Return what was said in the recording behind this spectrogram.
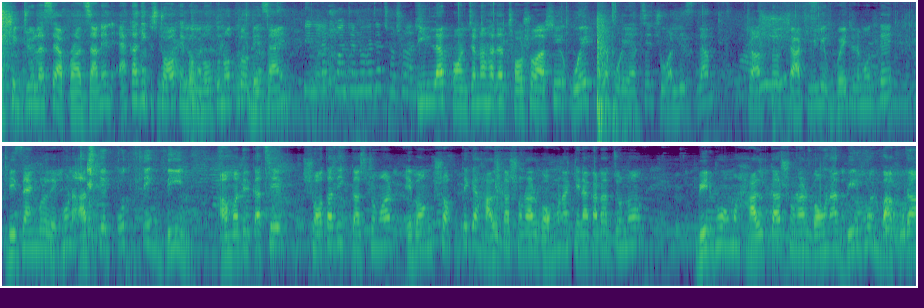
আশিক জুয়েলার্সে আপনারা জানেন, একাধিক স্টক এবং নতুনত্ব ডিজাইন তিন লাখ পঞ্চান্ন হাজার ছশো আশি। ওয়েটটা পড়ে যাচ্ছে চুয়াল্লিশ গ্রাম চারশো ষাট মিলি। ওয়েটের মধ্যে ডিজাইনগুলো দেখুন। আজকে প্রত্যেক দিন আমাদের কাছে শতাধিক কাস্টমার এবং সব থেকে হালকা সোনার গহনা কেনাকাটার জন্য বীরভূম হালকা সোনার গহনা, বীরভূম, বাঁকুড়া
